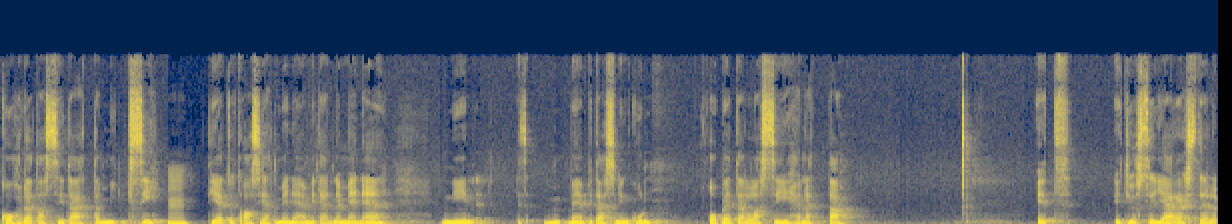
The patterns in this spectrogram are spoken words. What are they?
kohdata sitä, että miksi mm. tietyt asiat menee, miten ne menee, niin meidän pitäisi niin kuin opetella siihen, että, että että jos se, järjestel,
